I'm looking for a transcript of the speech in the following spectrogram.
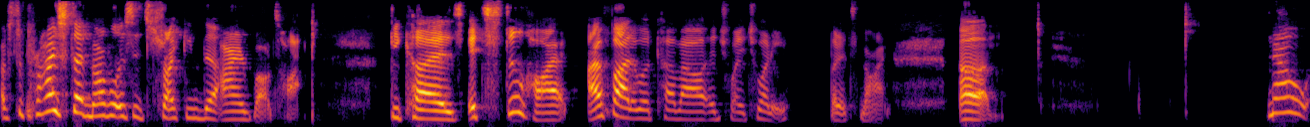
I'm surprised that Marvel isn't striking the Iron Bonds hot because it's still hot. I thought it would come out in 2020, but it's not. Um, now,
